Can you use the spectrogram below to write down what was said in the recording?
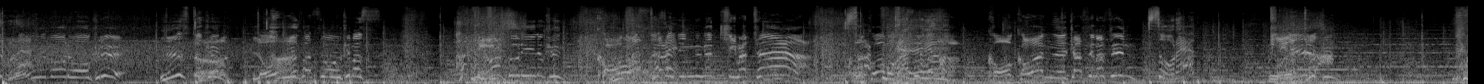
ロングボールを送る。ルスト君。ロングパスを受けます。リトリーノ君このスライディングが決まった。ここはパスだここは抜かせません。それ。ピエール君。こ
